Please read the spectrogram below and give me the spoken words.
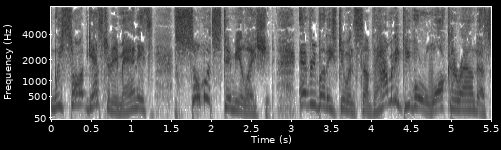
we saw it yesterday, man. It's so much stimulation. Everybody's doing something. How many people are walking around us,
